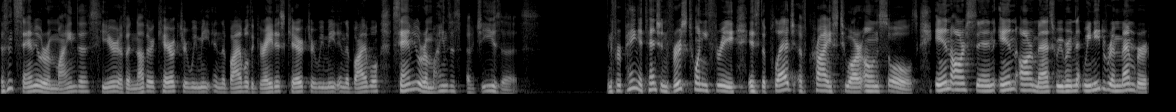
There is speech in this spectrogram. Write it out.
Doesn't Samuel remind us here of another character we meet in the Bible, the greatest character we meet in the Bible? Samuel reminds us of Jesus. And we're paying attention, verse 23 is the pledge of Christ to our own souls. In our sin, in our mess, we, re- we need to remember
